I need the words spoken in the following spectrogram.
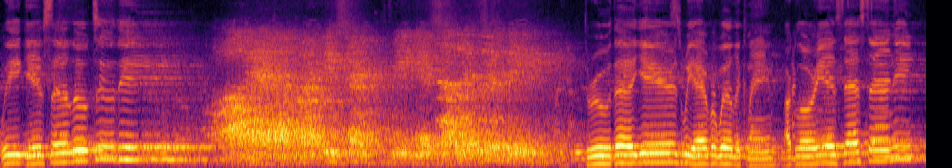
we give salute to thee. All Northeastern, we give salute to thee. Through the years we ever will acclaim our glorious destiny.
